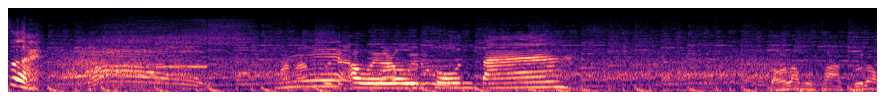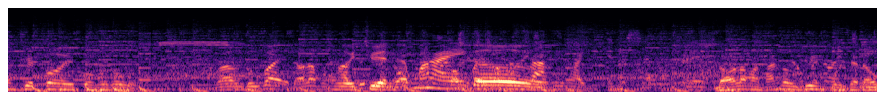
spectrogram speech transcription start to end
Sời. Wow. Aguero khôn ta. Đó là một pha cứu lòng tuyệt vời của cầu thủ. Vâng đúng vậy, đó là một người truyền cũng hay cơ. Đó là bàn thắng đầu tiên của trận đấu.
